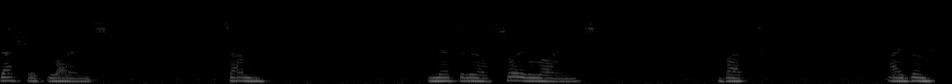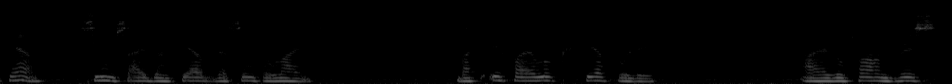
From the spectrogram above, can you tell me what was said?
dashed lines some natural soil lines but I don't have seems I don't have the simple lines. But if I look carefully I will find this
